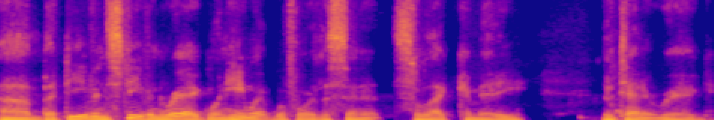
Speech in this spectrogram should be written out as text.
Uh, but even Stephen Rigg, when he went before the Senate Select Committee, Lieutenant Rigg,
